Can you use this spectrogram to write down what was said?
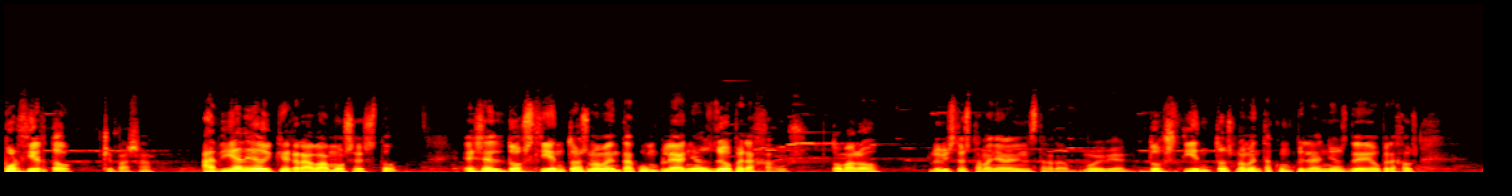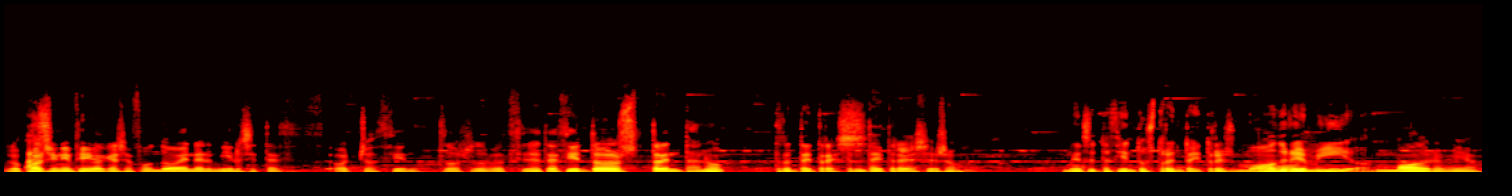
Por cierto, ¿Qué pasa? A día de hoy que grabamos esto, es el 290 cumpleaños de Opera House. Tómalo. Lo he visto esta mañana en Instagram. Muy bien. 290 cumpleaños de Opera House. Lo cual significa que se fundó en el 1730, ¿no? 33. 33, eso. 1733. Madre Oh. mía. Madre mía.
